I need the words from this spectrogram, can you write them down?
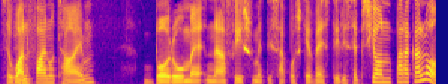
So one final time. Μπορούμε να αφήσουμε τις αποσκευές στη reception, παρακαλώ.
